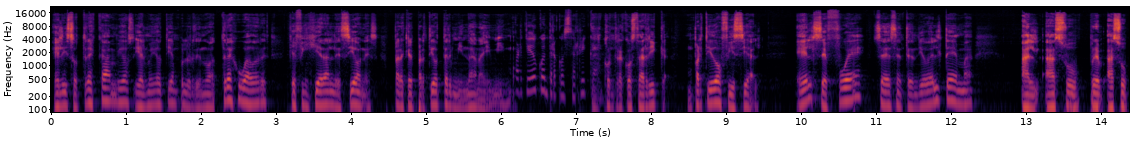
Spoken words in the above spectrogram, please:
él hizo tres cambios y al medio tiempo le ordenó a tres jugadores que fingieran lesiones para que el partido terminara ahí mismo. Partido contra Costa Rica. Contra Costa Rica, un partido oficial. Él se fue, se desentendió del tema, al, a su, a su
